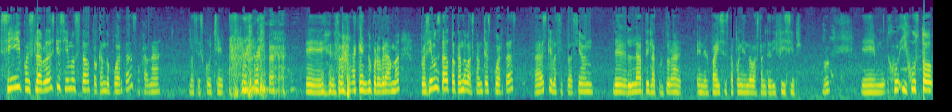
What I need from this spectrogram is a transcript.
Sí, pues la verdad es que sí hemos estado tocando puertas, ojalá nos escuchen eh, acá en tu programa, pero sí hemos estado tocando bastantes puertas. La verdad es que la situación del arte y la cultura en el país se está poniendo bastante difícil. Em, y justo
